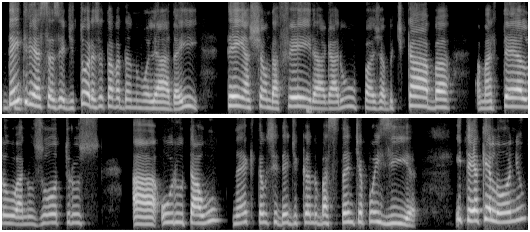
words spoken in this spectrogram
Dentre essas editoras, eu estava dando uma olhada aí, tem a Chão da Feira, a Garupa, a Jabuticaba, a Martelo, a Nos Outros, a Urutaú, né, que estão se dedicando bastante à poesia. E tem a Quelônio,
